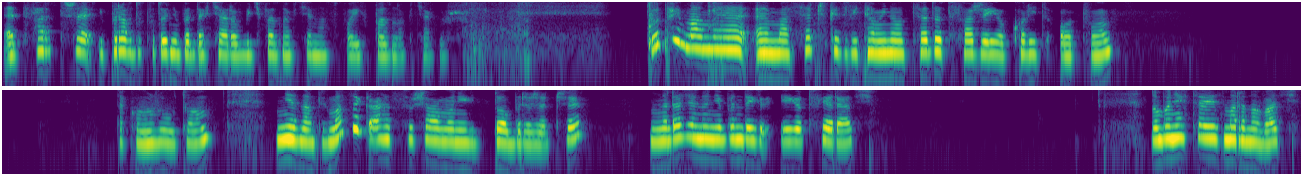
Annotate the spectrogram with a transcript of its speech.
e, twardsze i prawdopodobnie będę chciała robić paznokcie na swoich paznokciach już. Tutaj mamy e, maseczkę z witaminą C do twarzy i okolic oczu. Taką żółtą. Nie znam tych masek, a słyszałam o nich dobre rzeczy. Na razie no nie będę ich, jej otwierać. No bo nie chcę jej zmarnować.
